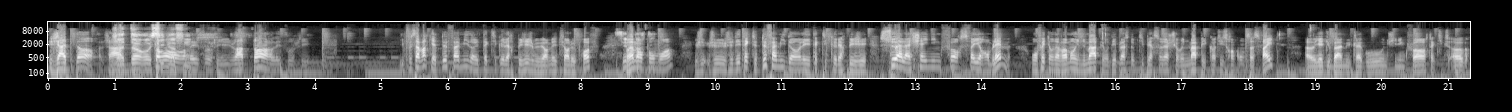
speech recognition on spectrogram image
J'adore, j'adore. aussi mais à fond. les sushis, j'adore les sushis. Il faut savoir qu'il y a deux familles dans les tactical RPG, je me permets de faire le prof. C'est Vraiment parti. pour moi, je, je, je détecte deux familles dans les tactical RPG. Ceux à la Shining Force Fire Emblem, où en fait on a vraiment une map et on déplace nos petits personnages sur une map et quand ils se rencontrent ça se fight. Euh, Il y a du Bahamut Lagoon, Shining Force, Tactics Ogre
